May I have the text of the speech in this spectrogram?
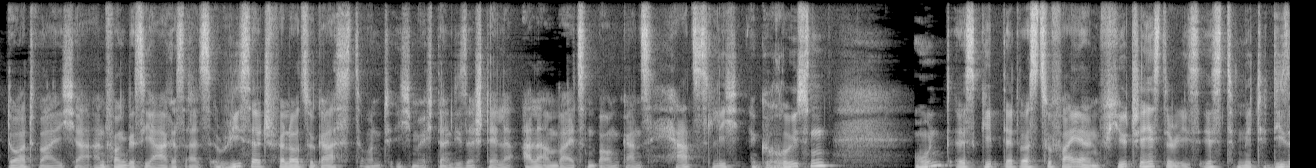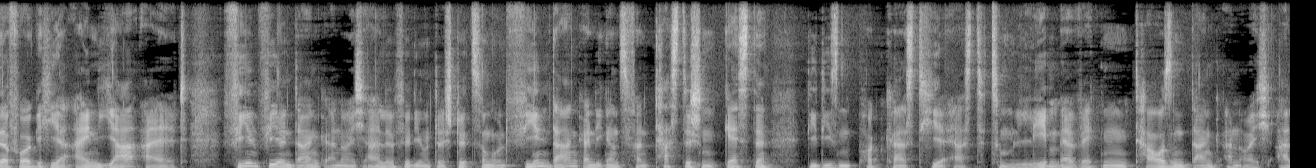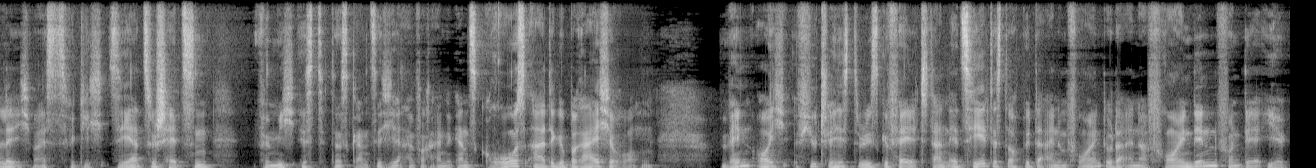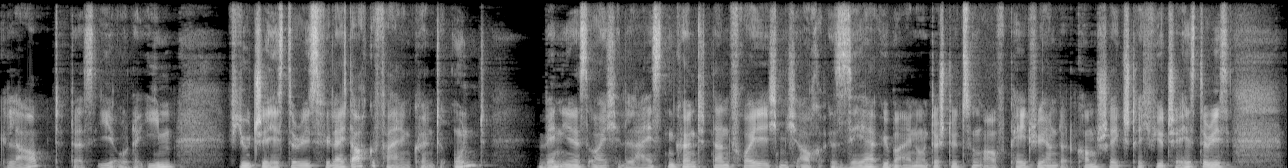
Dort war ich ja Anfang des Jahres als Research Fellow zu Gast und ich möchte an dieser Stelle alle am Weizenbaum ganz herzlich grüßen. Und es gibt etwas zu feiern. Future Histories ist mit dieser Folge hier ein Jahr alt. Vielen, vielen Dank an euch alle für die Unterstützung und vielen Dank an die ganz fantastischen Gäste, die diesen Podcast hier erst zum Leben erwecken. Tausend Dank an euch alle. Ich weiß es wirklich sehr zu schätzen. Für mich ist das Ganze hier einfach eine ganz großartige Bereicherung. Wenn euch Future Histories gefällt, dann erzählt es doch bitte einem Freund oder einer Freundin, von der ihr glaubt, dass ihr oder ihm Future Histories vielleicht auch gefallen könnte. Und wenn ihr es euch leisten könnt, dann freue ich mich auch sehr über eine Unterstützung auf patreon.com-future histories.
